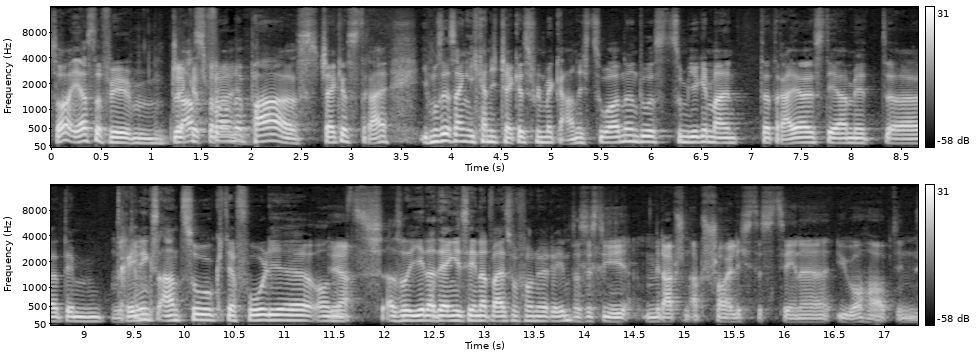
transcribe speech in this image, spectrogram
So, erster Film. Jackass from 3. the Past. Jackass 3. Ich muss ja sagen, ich kann die Jackass-Filme gar nicht zuordnen. Du hast zu mir gemeint, der Dreier ist der mit äh, dem Mit Trainingsanzug, der Folie und Ja. also jeder, der ihn gesehen hat, weiß, wovon wir reden. Das ist die mit Abstand abscheulichste Szene überhaupt in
